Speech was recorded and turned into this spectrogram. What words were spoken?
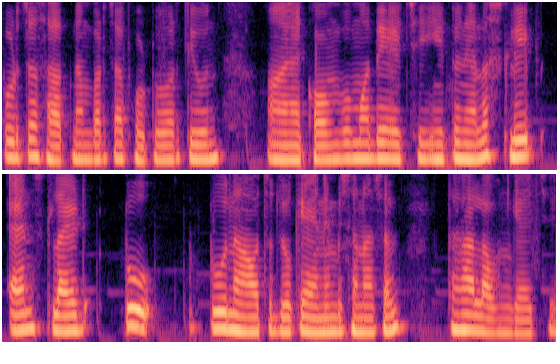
पुढचा सात नंबरचा फोटोवरती येऊन कॉम्बोमध्ये यायची. इथून याला स्लीप अँड स्लाईड 2 2 नावाचा जो काही ॲनिमेशन असेल तर हा लावून घ्यायचे.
